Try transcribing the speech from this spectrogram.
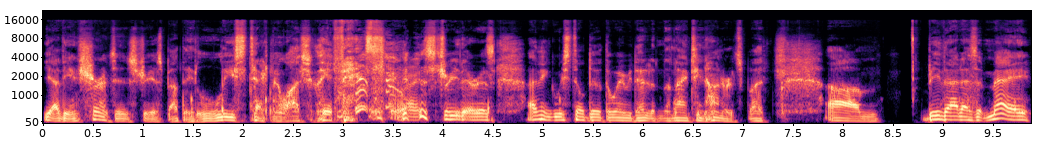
yeah, the insurance industry is about the least technologically advanced right. industry there is. I think we still do it the way we did it in the 1900s, but. Um, be that as it may,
